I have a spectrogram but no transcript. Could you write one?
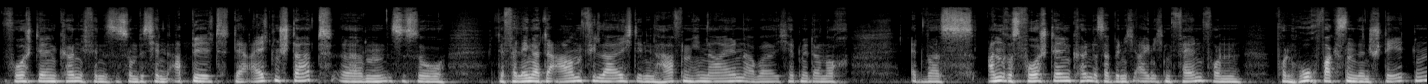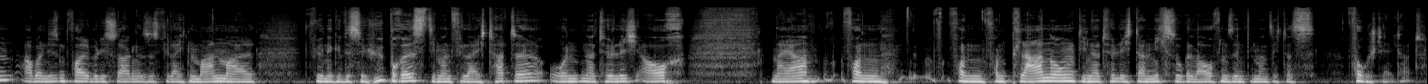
vorstellen können. Ich finde, es ist so ein bisschen ein Abbild der alten Stadt. Ähm, es ist so der verlängerte Arm vielleicht in den Hafen hinein, aber ich hätte mir da noch etwas anderes vorstellen können. Deshalb bin ich eigentlich ein Fan von, von hochwachsenden Städten. Aber in diesem Fall würde ich sagen, es ist vielleicht ein Mahnmal für eine gewisse Hybris, die man vielleicht hatte und natürlich auch, naja, von, von, von Planungen, die natürlich dann nicht so gelaufen sind, wie man sich das vorgestellt hat.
